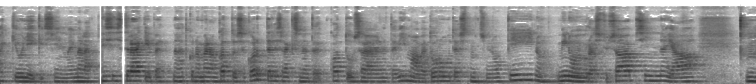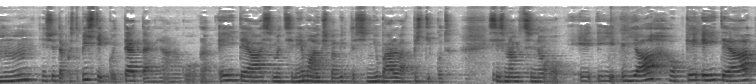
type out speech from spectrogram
äkki oligi siin, ma ei mäleta. ja siis räägib, et noh, et kuna ma elan katusekorteris, rääkis nende katuse, nende vihmaveetorudest, mõtlesin, okei okay,, noh, minu juurest ju saab sinna ja mm. -hmm. ja siis ütleb, kas te pistikuid teate, mina nagu no, ei tea, siis mõtlesin, ema üks päev ütles siin jube halvad pistikud. siis ma mõtlesin, no jah, okei okay,, ei tea.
